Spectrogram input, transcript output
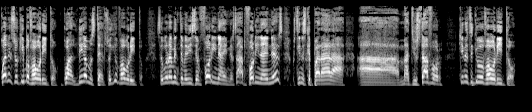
¿Cuál es su equipo favorito? ¿Cuál? Dígame usted, su equipo favorito. Seguramente me dicen 49ers. Ah, 49ers, pues tienes que parar a, a Matthew Stafford. ¿Quién es tu equipo favorito?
